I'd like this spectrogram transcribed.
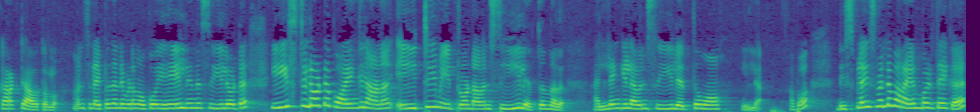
കറക്റ്റ് ആവത്തുള്ളൂ. മനസ്സിലായി? ഇപ്പം തന്നെ ഇവിടെ നോക്കൂ എയിൽ നിന്ന് സിയിലോട്ട് ഈസ്റ്റിലോട്ട് പോയെങ്കിലാണ് എയ്റ്റി മീറ്റർ കൊണ്ട് അവൻ സിയിൽ എത്തുന്നത്. അല്ലെങ്കിൽ അവൻ സിയിൽ എത്തുമോ? ഇല്ല. അപ്പോൾ ഡിസ്പ്ലേസ്മെന്റ് പറയുമ്പോഴത്തേക്ക്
